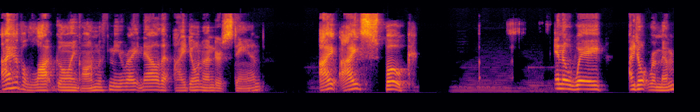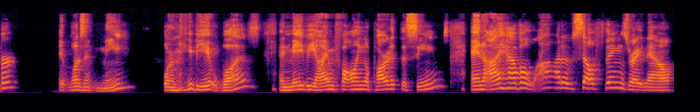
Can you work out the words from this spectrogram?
I have a lot going on with me right now that I don't understand. I I spoke in a way I don't remember. It wasn't me, or maybe it was, and maybe I'm falling apart at the seams. And I have a lot of self things right now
